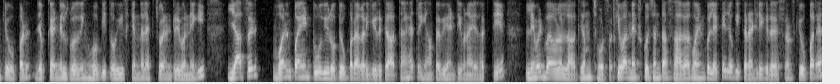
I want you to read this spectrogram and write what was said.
के ऊपर जब कैंडल क्लोजिंग होगी तो ही इसके अंदर एक्चुअल एंट्री बनेगी, या फिर 1.20 के ऊपर अगर गिर आता है तो यहाँ पे भी एंट्री बनाई जा सकती है। लिमिट बाय ऑर्डर ला के हम छोड़ सकते बाद नेक्स्ट क्वेश्चन था सागा कॉइन को लेके, जो कि करंटली एक रेजिस्टेंस के ऊपर है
